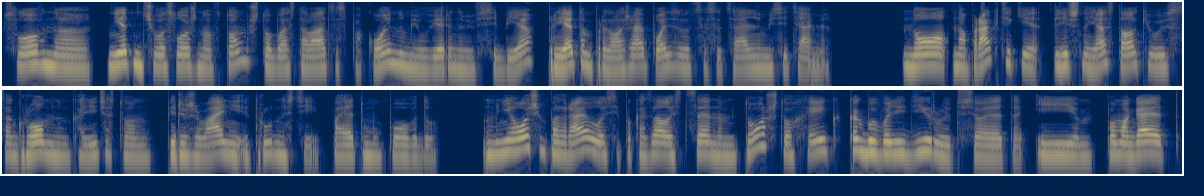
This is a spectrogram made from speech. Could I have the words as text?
Словно нет ничего сложного в том, чтобы оставаться спокойными и уверенными в себе, при этом продолжая пользоваться социальными сетями. Но на практике лично я сталкиваюсь с огромным количеством переживаний и трудностей по этому поводу. Мне очень понравилось и показалось ценным то, что Хейк как бы валидирует все это и помогает,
